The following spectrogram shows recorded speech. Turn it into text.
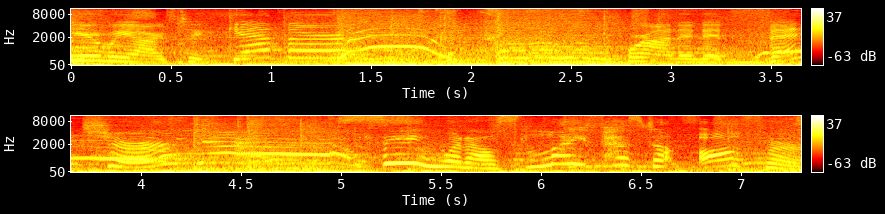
Here we are together. We're on an adventure. Seeing what else life has to offer.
